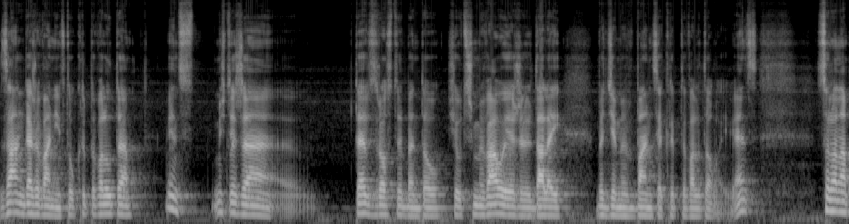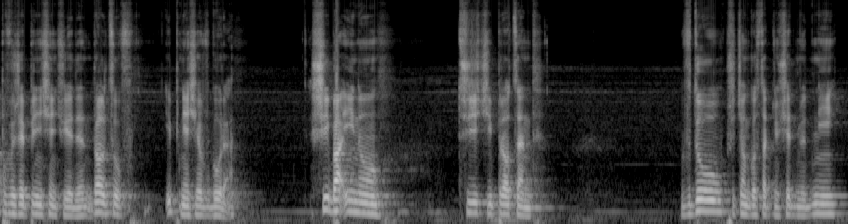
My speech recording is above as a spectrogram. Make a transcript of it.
zaangażowani w tą kryptowalutę, więc myślę, że e, te wzrosty będą się utrzymywały, jeżeli dalej będziemy w bańce kryptowalutowej. Więc Solana powyżej 51 dolców i pnie się w górę. Shiba Inu 30% w dół w przeciągu ostatnich 7 dni.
